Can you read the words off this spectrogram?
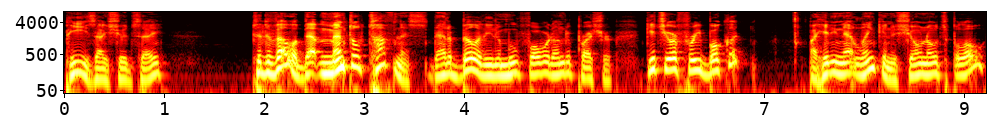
P's, I should say, to develop that mental toughness, that ability to move forward under pressure. Get your free booklet by hitting that link in the show notes below,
